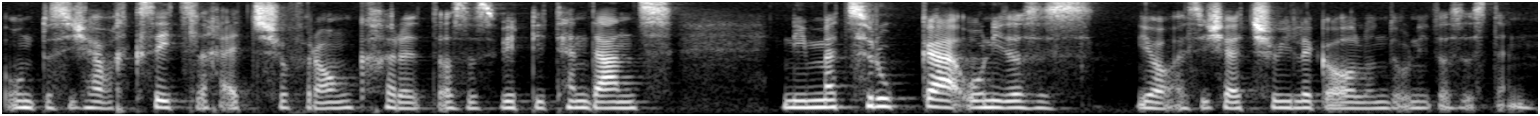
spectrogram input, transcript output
und das ist einfach gesetzlich jetzt schon verankert. Also es wird die Tendenz nicht mehr zurückgeben, ohne dass es, ja, es ist jetzt schon illegal und ohne dass es dann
